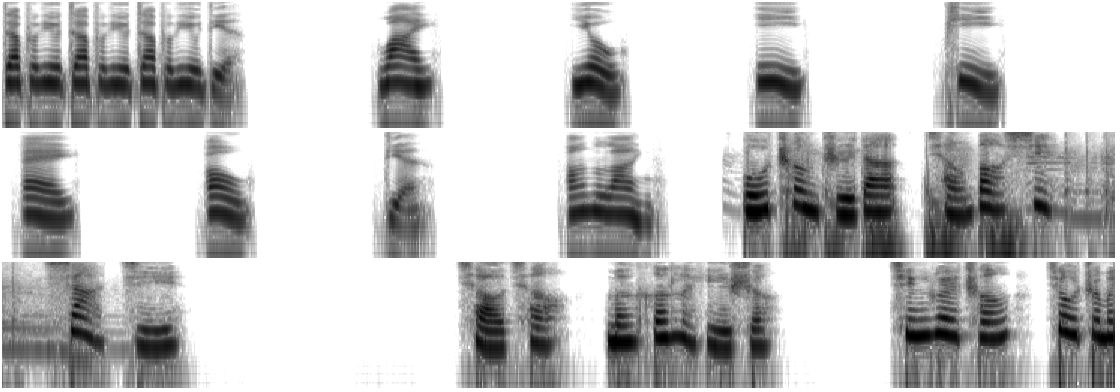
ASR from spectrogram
w w w 点 y u e p a o 点 online。不称职的强暴戏下集。乔乔闷哼了一声，秦瑞成就这么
